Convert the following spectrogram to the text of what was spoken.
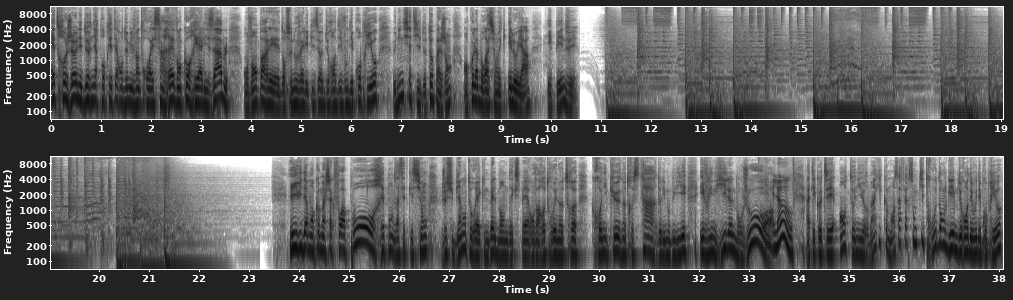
Être jeune et devenir propriétaire en 2023, est-ce un rêve encore réalisable? On va en parler dans ce nouvel épisode du Rendez-vous des Proprios, une initiative de Top Agent en collaboration avec Eloya et PNV. Et évidemment, comme à chaque fois, pour répondre à cette question, je suis bien entouré avec une belle bande d'experts. On va retrouver notre chroniqueuse, notre star de l'immobilier, Evelyne Hillen. Bonjour. Hello. À tes côtés, Anthony Urbain qui commence à faire son petit trou dans le game du rendez-vous des proprios.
